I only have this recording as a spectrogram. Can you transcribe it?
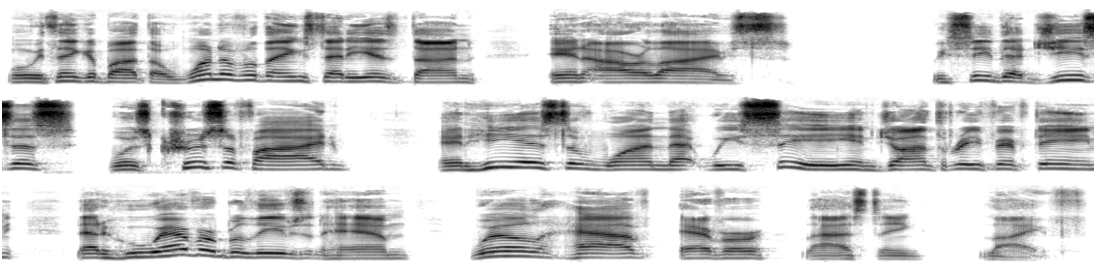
when we think about the wonderful things that he has done in our lives. We see that Jesus was crucified and he is the one that we see in John 3:15 that whoever believes in him will have everlasting life.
